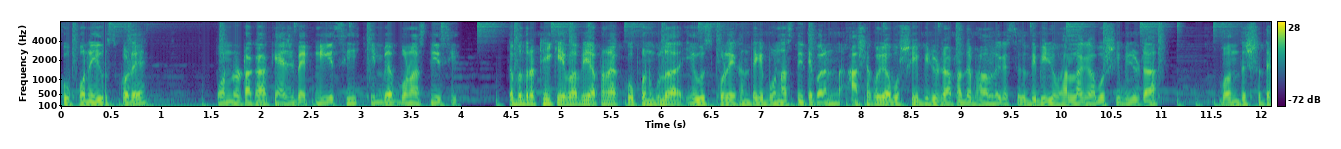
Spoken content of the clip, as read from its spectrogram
কুপন ইউজ করে পনেরো টাকা ক্যাশব্যাক নিয়েছি কিংবা বোনাস নিয়েছি। তো বন্ধুরা ঠিক এভাবেই আপনারা কুপনগুলো ইউজ করে এখান থেকে বোনাস নিতে পারেন। আশা করি অবশ্যই ভিডিওটা আপনাদের ভালো লেগেছে। যদি ভিডিও ভালো লাগে, অবশ্যই ভিডিওটা বন্ধুদের সাথে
